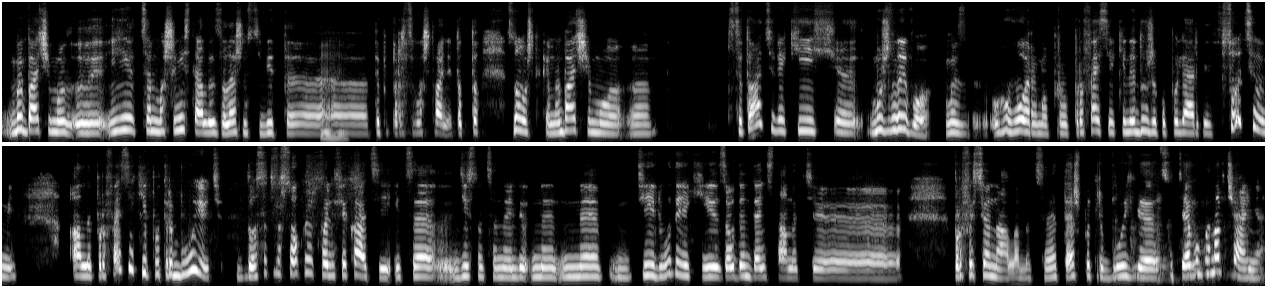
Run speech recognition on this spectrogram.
ми бачимо, е, і це машиністи, але в залежності від е, типу працевлаштування. Тобто, знову ж таки, ми бачимо ситуацію, в якій, е, можливо, ми говоримо про професії, які не дуже популярні в соціумі, але професії, які потребують досить високої кваліфікації, і це е, дійсно це не, не, не ті люди, які за один день стануть е, професіоналами. Це теж потребує суттєвого навчання.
